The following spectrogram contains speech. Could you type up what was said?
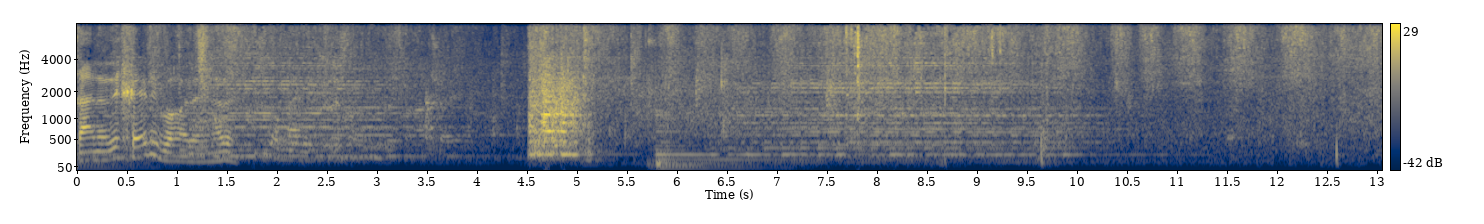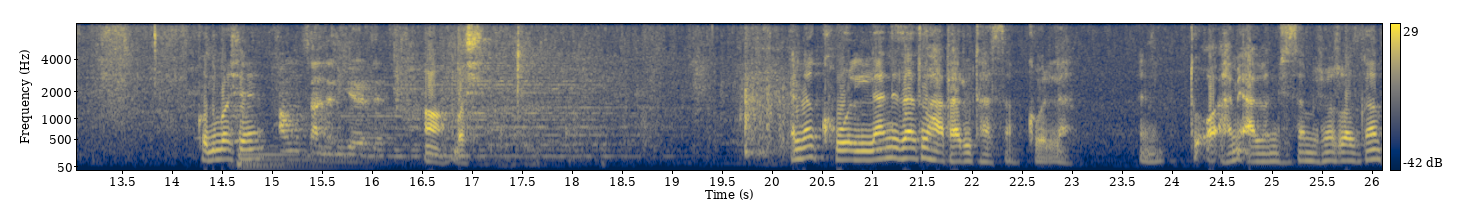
قناری خیلی باحاله کدوم باشه؟ همون صندلی گرده. آه باشه. ولی من کلا یه تو هپروت هستم کلا. یعنی تو همین الان میشستم به شما صحبت کنم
